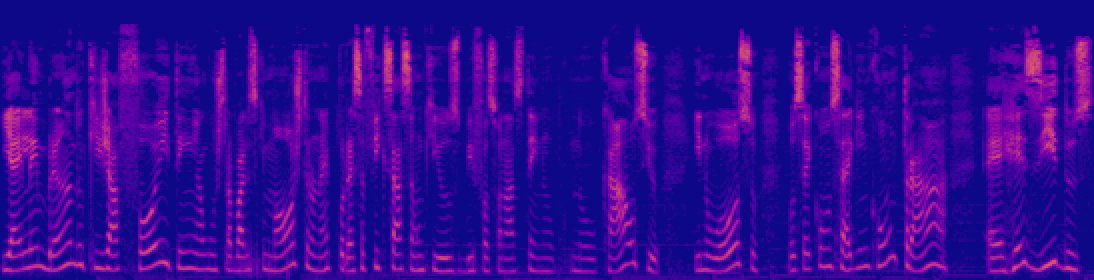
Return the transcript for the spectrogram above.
E aí lembrando que já foi, tem alguns trabalhos que mostram, né, por essa fixação que os bifosfonatos têm no, no cálcio e no osso, você consegue encontrar é, resíduos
